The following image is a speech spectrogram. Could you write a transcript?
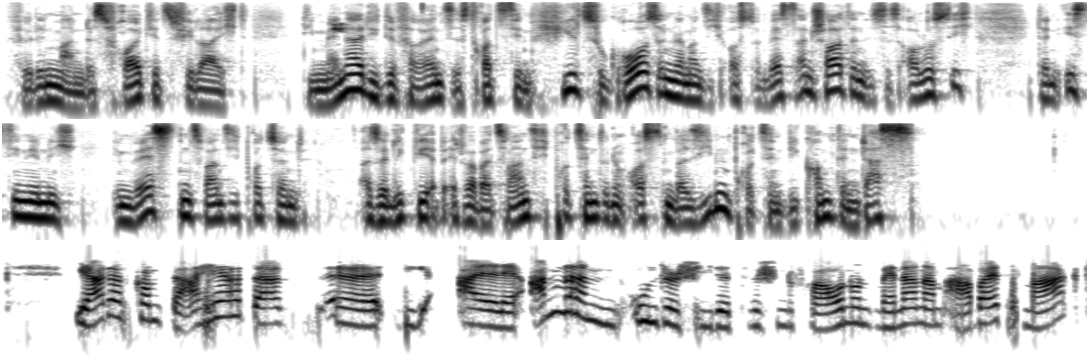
für den Mann. Das freut jetzt vielleicht die Männer. Die Differenz ist trotzdem viel zu groß. Und wenn man sich Ost und West anschaut, dann ist es auch lustig. Dann ist die nämlich im Westen 20 Prozent, also liegt die etwa bei 20 Prozent und im Osten bei 7 Prozent. Wie kommt denn das? Ja, das kommt daher, dass äh, die alle anderen Unterschiede zwischen Frauen und Männern am Arbeitsmarkt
